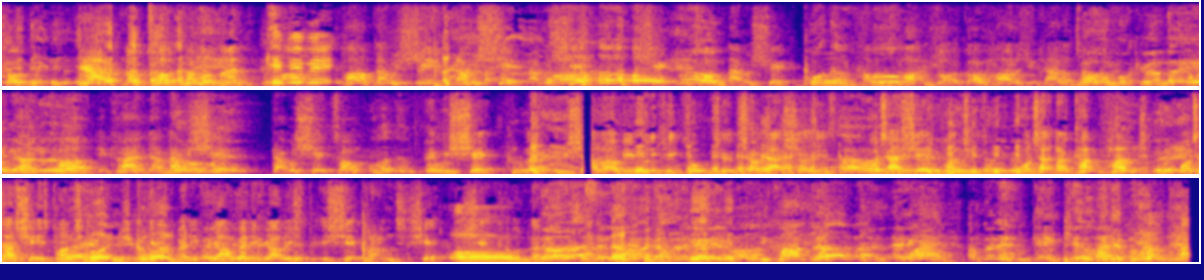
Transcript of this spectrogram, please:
this gone? no, no, Tom, come on, man. Give him it. Hard, that was shit. That was shit. That was shit. Shit, Tom, that was shit. Come What on, the come on. You gotta go hard as you can. I told No, you. fuck you, I'm not Come any harder you than can't. that. You can't. That, that No was way. shit. That was shit, Tom. What the fuck? It was shit. Look, it was shit. I'm even gonna keep talking to you. Show you how shit is. Oh, Watch how shit is punches. Watch how no, come punch. Watch how shit is punches. Punch, come Yeah, on. I'm ready for you. I'm ready for you. It's, it's shit punch. Shit. Oh. Shit. Come on, look. No, that's enough. I don't want to do it anymore. You can't do No, it. man. Why? I'm going to get killed.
